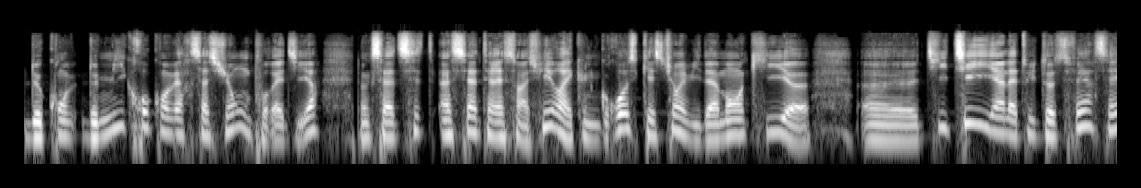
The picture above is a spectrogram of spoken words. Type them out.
de, con- de micro-conversation, on pourrait dire. Donc, c'est assez, assez intéressant à suivre avec une grosse question évidemment qui euh, euh, titille hein, la twittosphère. C'est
